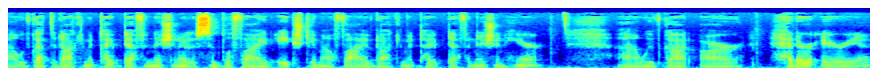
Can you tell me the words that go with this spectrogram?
Uh, we've got the document type definition or the simplified HTML5 document type definition here. Uh, we've got our header area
